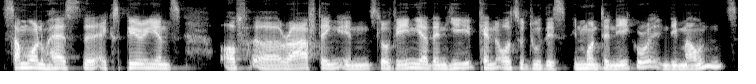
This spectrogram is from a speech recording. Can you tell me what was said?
someone who has the experience of uh, rafting in Slovenia, then he can also do this in Montenegro in the mountains?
